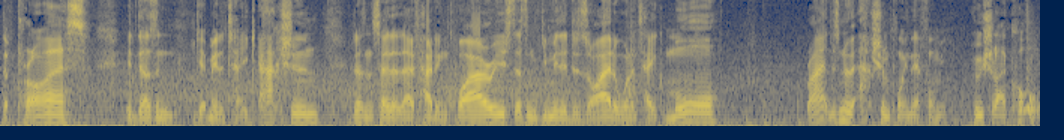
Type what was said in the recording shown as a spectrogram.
the price. It doesn't get me to take action. It doesn't say that they've had inquiries. It doesn't give me the desire to want to take more right? There's no action point there for me. Who should I call?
